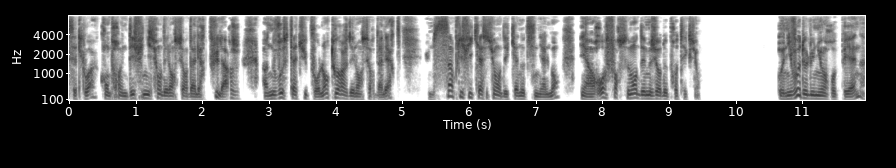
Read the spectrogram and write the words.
Cette loi comprend une définition des lanceurs d'alerte plus large, un nouveau statut pour l'entourage des lanceurs d'alerte, une simplification des canaux de signalement et un renforcement des mesures de protection. Au niveau de l'Union européenne,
